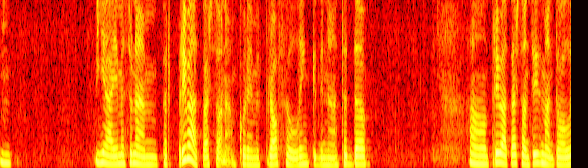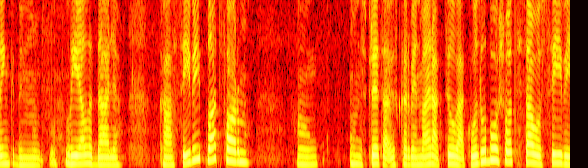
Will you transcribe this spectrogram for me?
Mm. Jā, ja mēs runājam par privātpersonām, kuriem ir profili LinkedIn, tad uh, uh privātpersonas izmanto LinkedIn liela daļa kā CV platformu. Um, Un es priecājos, ka arvien vairāk cilvēku uzlabo šo savu CV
